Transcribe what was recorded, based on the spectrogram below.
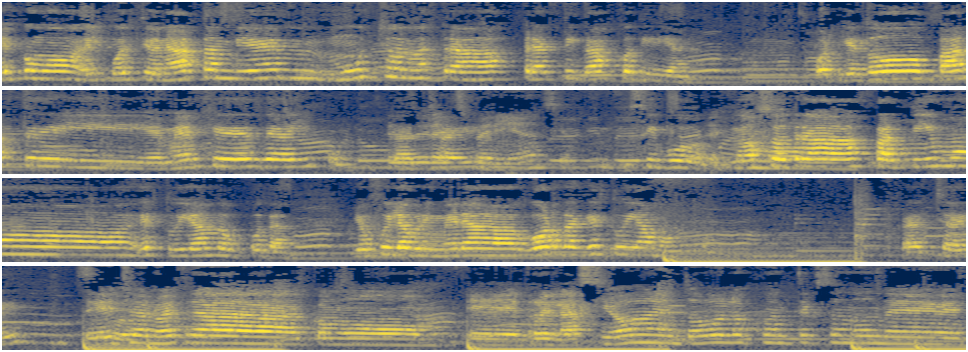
es como el cuestionar también mucho nuestras prácticas cotidianas. Porque todo parte y emerge desde ahí. Desde la experiencia. Sí, pues, nosotras partimos estudiando, puta. Yo fui la primera gorda que estudiamos. ¿Cachai? De hecho, nuestra como eh, relación en todos los contextos donde,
